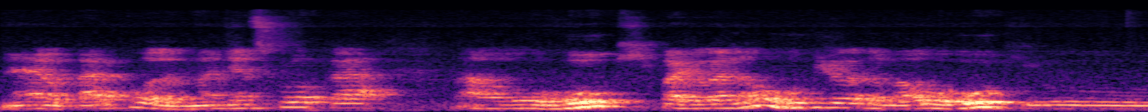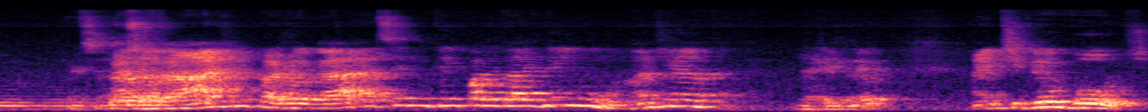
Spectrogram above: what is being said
Né? O cara, pô, não adianta se colocar ah, o Hulk para jogar, não o Hulk jogador, mas o Hulk, o personagem para jogar, você não tem qualidade nenhuma, não adianta. Entendeu? A gente vê o Bolt,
